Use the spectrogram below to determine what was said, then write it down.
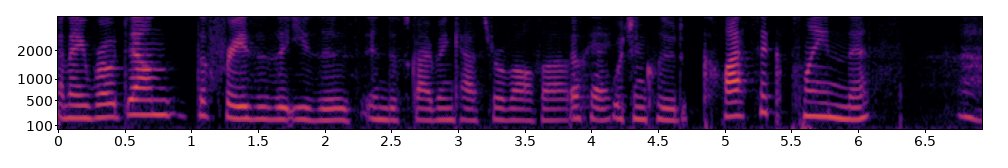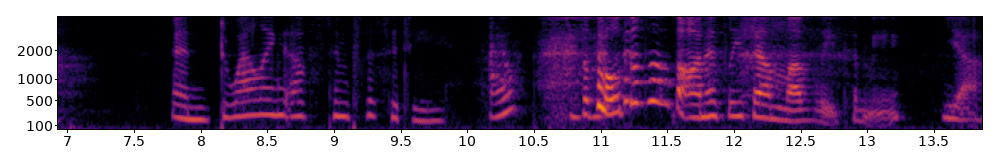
And I wrote down the phrases it uses in describing Castrovalva, Okay. which include classic plainness and dwelling of simplicity. I, the both of those honestly sound lovely to me. Yeah.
